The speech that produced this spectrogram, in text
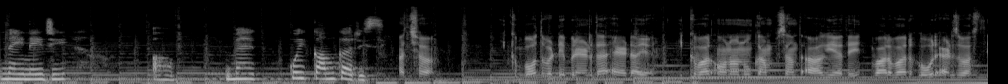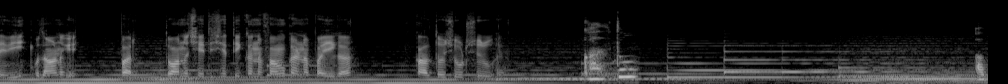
ਨਹੀਂ ਨਹੀਂ ਜੀ ਅਹ, ਮੈਂ ਕੋਈ ਕੰਮ ਕਰ ਰਹੀ ਸੀ ਅੱਛਾ ਇੱਕ ਬਹੁਤ ਵੱਡੇ ਬ੍ਰਾਂਡ ਦਾ ਐਡ ਆਇਆ ਇੱਕ ਵਾਰ ਉਹਨਾਂ ਨੂੰ ਕੰਮ ਪਸੰਦ ਆ ਗਿਆ ਤੇ ਵਾਰ-ਵਾਰ ਹੋਰ ਐਡਸ ਵਾਸਤੇ ਵੀ ਬੁਲਾਉਣਗੇ ਪਰ ਤੁਹਾਨੂੰ ਛੇਤੀ-ਛੇਤੀ ਕਨਫਰਮ ਕਰਨਾ ਪਏਗਾ ਕੱਲ ਤੋਂ ਸ਼ੂਟ ਸ਼ੁਰੂ ਹੈ ਕੱਲ ਤੋਂ ਅਬ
